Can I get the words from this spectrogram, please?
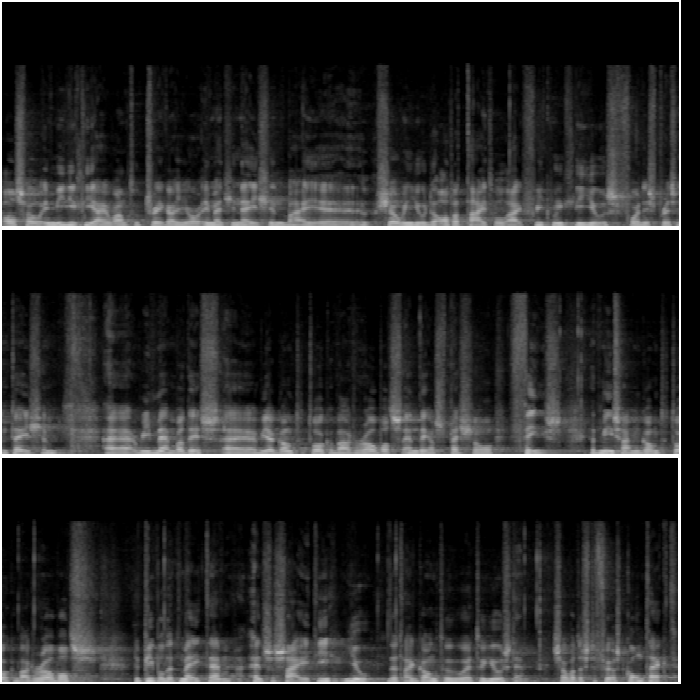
also immediately I want to trigger your imagination by showing you the other title I frequently use for this presentation. Remember this, we are going to talk about robots and their special things. That means I'm going to talk about robots, the people that make them, and society, you, that are going to, uh, to use them. So what is the first contact?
